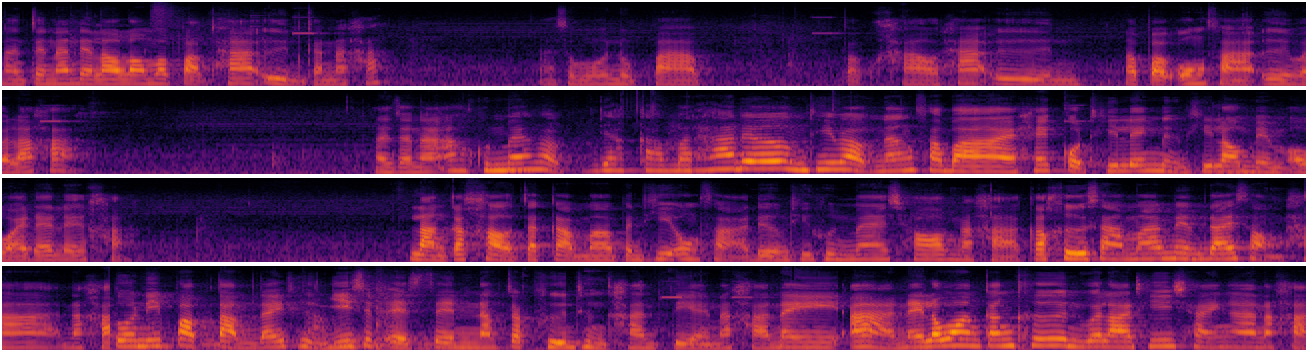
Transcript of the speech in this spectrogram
หลังจากนั้นเดี๋ยวเราลองมาปรับท่าอื่นกันนะคะะสมมติหนูปรับปรับเข่าท่าอื่น เราปรับองศาอื่นไว้แล้วค่ะ หลังจากนั้นคุณแม่แบบอยากกลับมาท่าเดิมที่แบบนั่งสบายให้กดที่เลขหนึ่งที่เราเมมเอาไว้ได้เลยค่ะ หลังกับเข่าจะกลับมาเป็นที่องศาเดิมที่คุณแม่ชอบนะคะ ก็คือสามารถเมมได้ 2 ท่านะคะ ตัวนี้ปรับต่ำได้ถึง 21 เซนนับจากพื้นถึงคานเตียงนะคะ ในอ่าในระหว่างกลางคืนเวลาที่ใช้งานนะคะ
